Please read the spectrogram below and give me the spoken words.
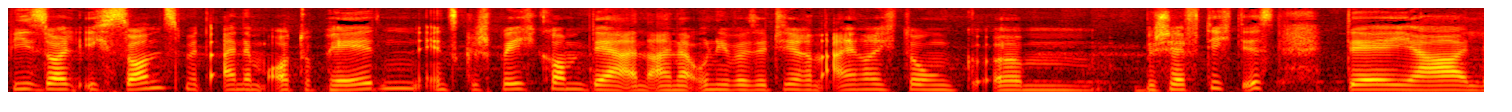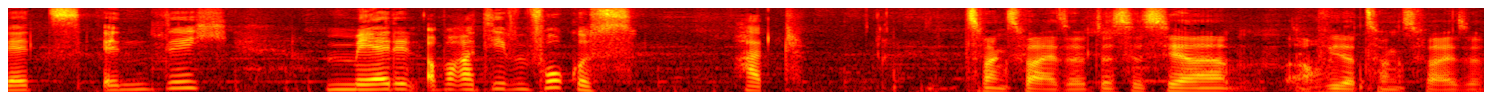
wie soll ich sonst mit einem Orthopäden ins Gespräch kommen, der an einer universitären Einrichtung ähm, beschäftigt ist, der ja letztendlich mehr den operativen Fokus hat? Zwangsweise, das ist ja auch wieder zwangsweise.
